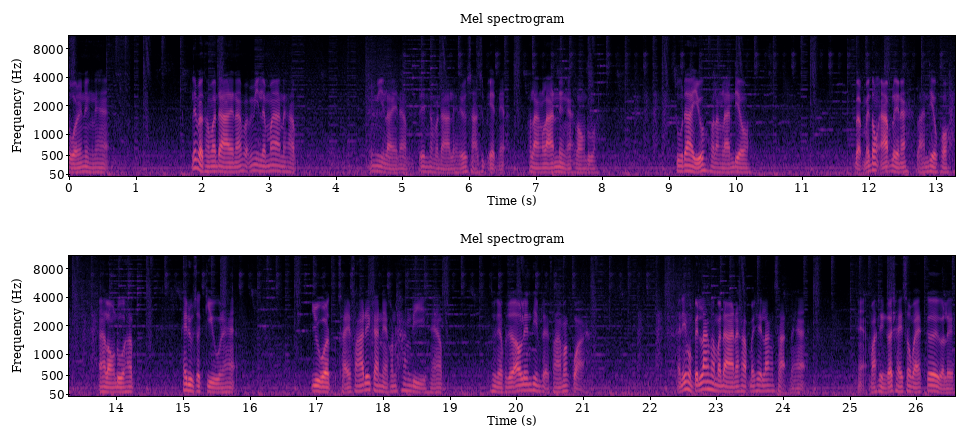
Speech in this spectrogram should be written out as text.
ตัวนิดนึงนะฮะเล่นแบบธรรมดาเลยนะแบบไม่มีอะไรมากนะครับ ไม่มีอะไรนะครับเล่นธรรมดาเลยเลเวลสามสิบเอ็ดเนี่ยพลังล้านหนึ่งอะลองดู สู้ได้อยู่พลังล้านเดียว แบบไม่ต้องอัพเลยนะล้านเดียวพออะลองดูครับ ให้ดูสกิลนะฮะ อยู่กับสายฟ้าด้วยกันเนี่ยค่อนข้างดีนะครับส่วนใหญ่ผมจะเอาเล่นทีมสายฟ้ามากกว่า อันนี้ผมเป็นร่างธรรมดานะครับ ไม่ใช่ร่างสัตว์นะฮะเนี่ยมาถึงก็ใช้สวกเกอร์ก่อนเลย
